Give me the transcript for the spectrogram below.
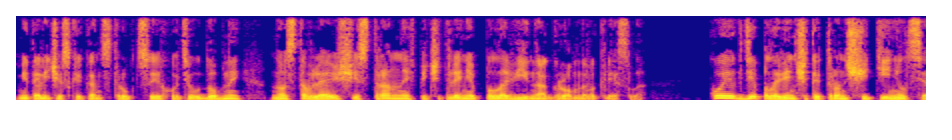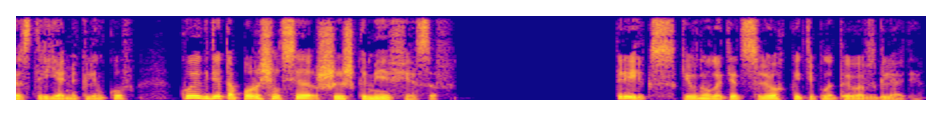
металлической конструкции, хоть и удобной, но оставляющей странное впечатление половины огромного кресла — Кое-где половинчатый трон щетинился остриями клинков, кое-где топорщился шишками эфесов. «Трикс», — кивнул отец с легкой теплотой во взгляде.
